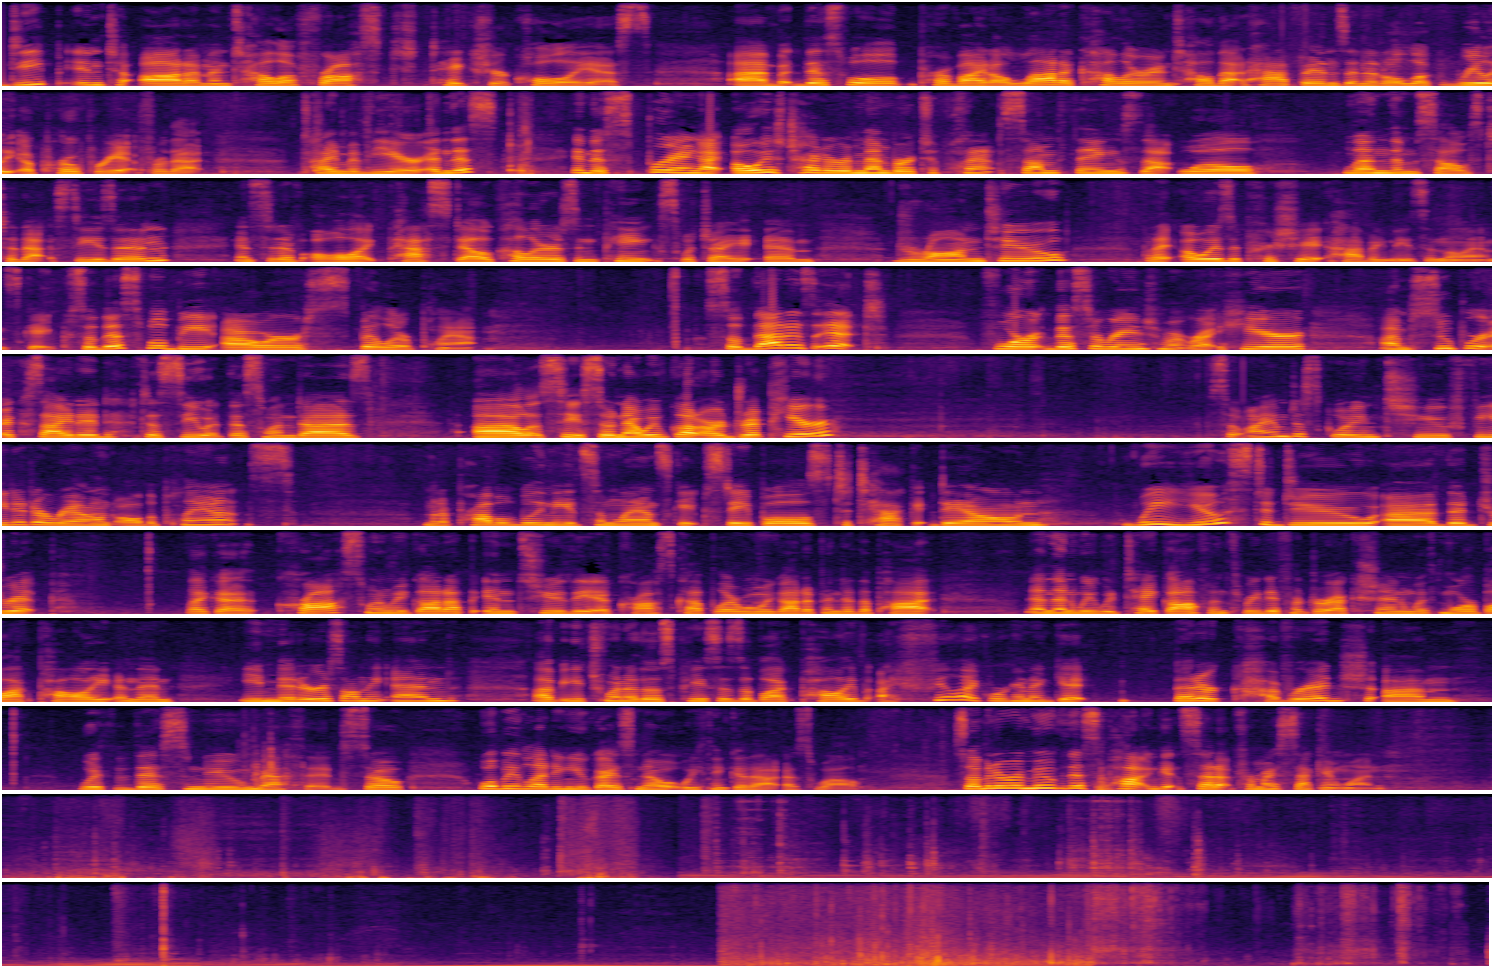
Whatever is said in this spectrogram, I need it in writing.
deep into autumn until a frost takes your coleus. Uh, but this will provide a lot of color until that happens and it'll look really appropriate for that time of year. And this, in the spring, I always try to remember to plant some things that will lend themselves to that season instead of all like pastel colors and pinks, which I am drawn to. But I always appreciate having these in the landscape. So this will be our spiller plant. So that is it for this arrangement right here. I'm super excited to see what this one does. Uh, let's see, so now we've got our drip here. So I am just going to feed it around all the plants. I'm gonna probably need some landscape staples to tack it down. We used to do uh, the drip like a cross when we got up into the cross coupler, when we got up into the pot, and then we would take off in three different direction with more black poly and then emitters on the end of each one of those pieces of black poly. But I feel like we're gonna get better coverage um, with this new method. So we'll be letting you guys know what we think of that as well. So I'm going to remove this pot and get set up for my second one.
